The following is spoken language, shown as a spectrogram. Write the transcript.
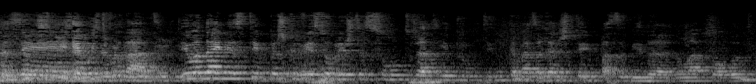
Mas é, é muito verdade. Eu andei nesse tempo para escrever sobre este assunto, já tinha prometido, nunca mais arranjo tempo, passo a vida de um lado para o outro.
